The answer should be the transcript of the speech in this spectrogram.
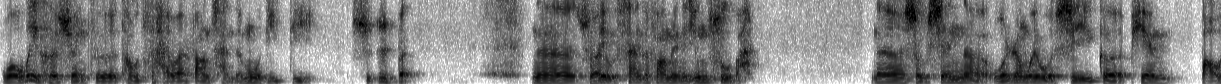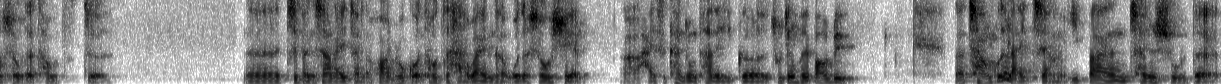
我为何选择投资海外房产的目的地。是日本，那主要有三个方面的因素吧。那首先呢，我认为我是一个偏保守的投资者。呃，基本上来讲的话，如果投资海外呢，我的首选啊还是看重它的一个租金回报率。那常规来讲，一般成熟的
